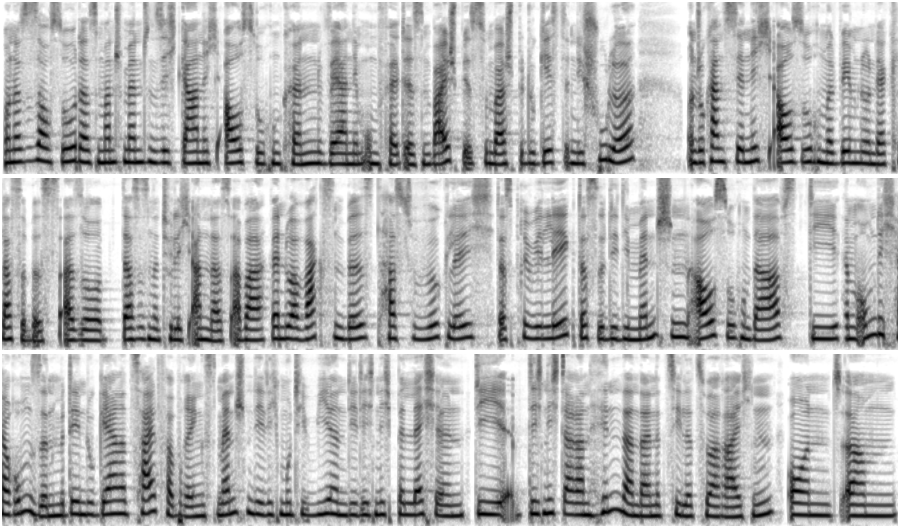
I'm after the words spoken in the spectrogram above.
Und es ist auch so, dass manche Menschen sich gar nicht aussuchen können, wer in dem Umfeld ist. Ein Beispiel ist zum Beispiel, du gehst in die Schule und du kannst dir nicht aussuchen, mit wem du in der Klasse bist. Also das ist natürlich anders. Aber wenn du erwachsen bist, hast du wirklich das Privileg, dass du dir die Menschen aussuchen darfst, die um dich herum sind, mit denen du gerne Zeit verbringst. Menschen, die dich motivieren, die dich nicht belächeln, die dich nicht daran hindern, deine Ziele zu erreichen. Und ähm,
